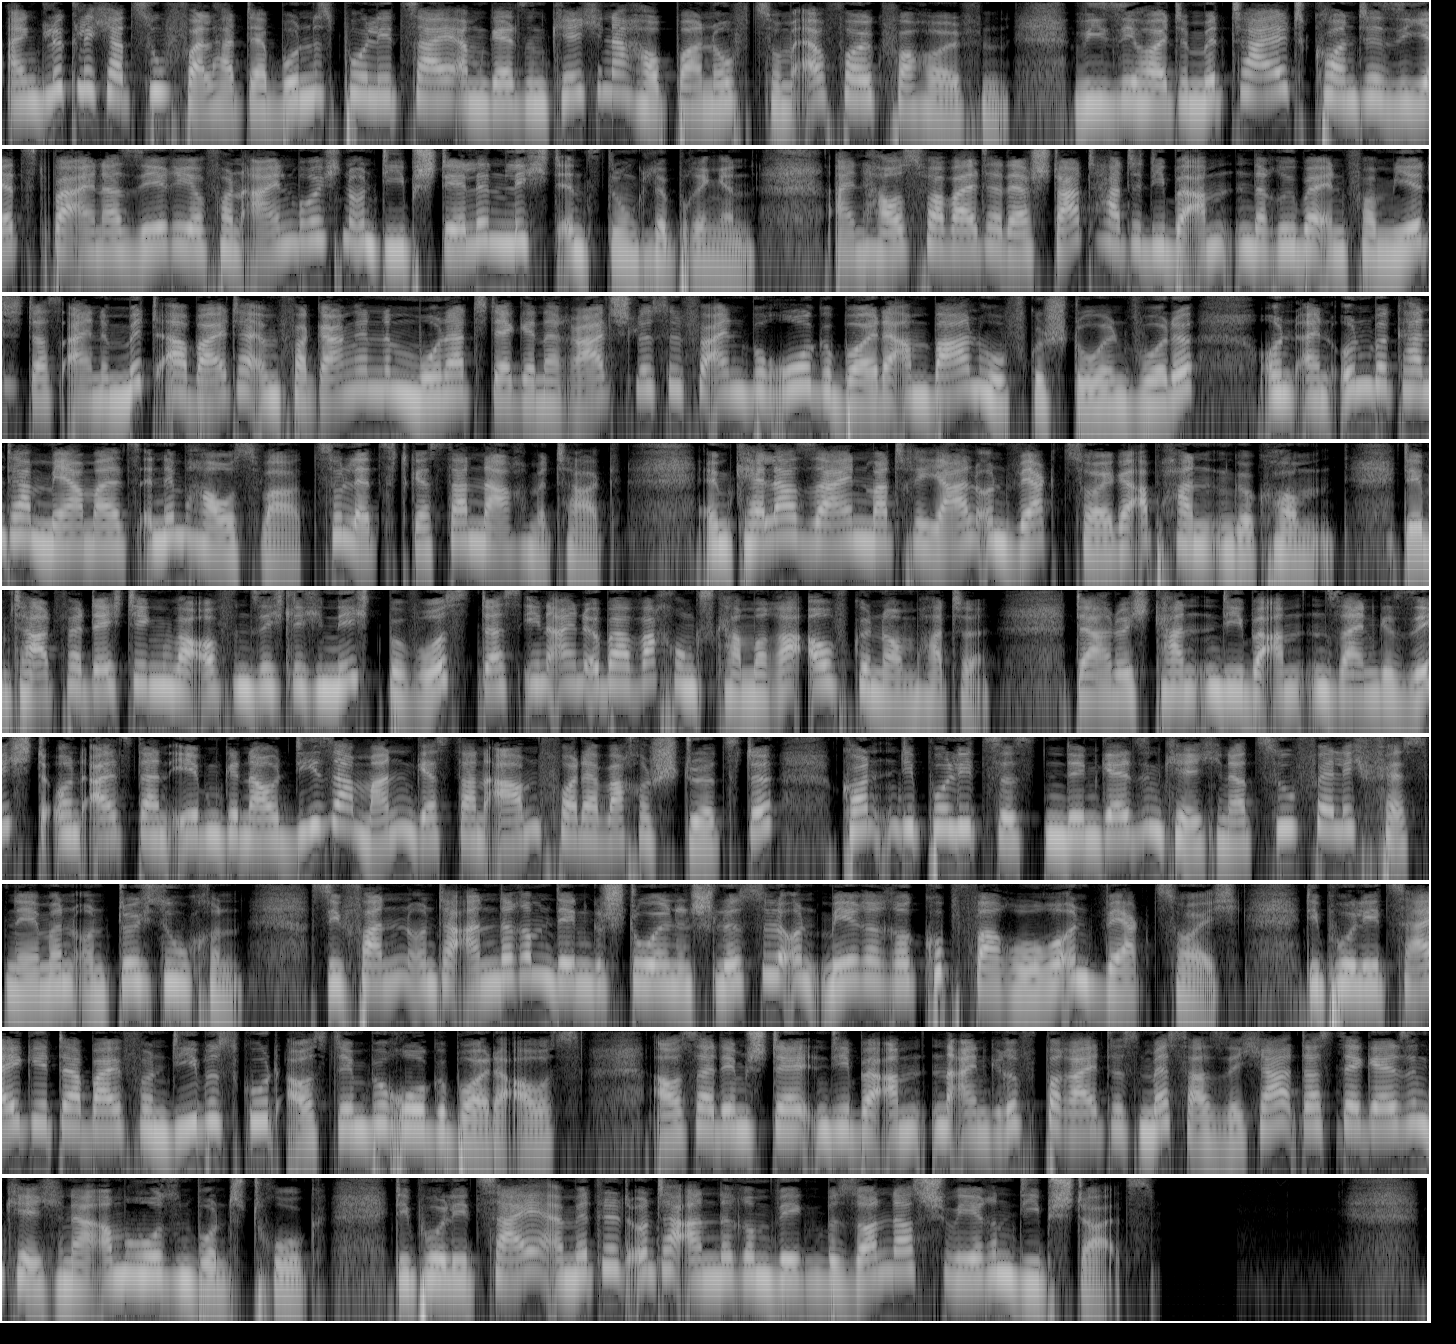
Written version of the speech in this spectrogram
Ein glücklicher Zufall hat der Bundespolizei am Gelsenkirchener Hauptbahnhof zum Erfolg verholfen. Wie sie heute mitteilt, konnte sie jetzt bei einer Serie von Einbrüchen und Diebstählen Licht ins Dunkle bringen. Ein Hausverwalter der Stadt hatte die Beamten darüber informiert, dass einem Mitarbeiter im vergangenen Monat der Generalschlüssel für ein Bürogebäude am Bahnhof gestohlen wurde und ein Unbekannter mehrmals in dem Haus war, zuletzt gestern Nachmittag. Im Keller seien Material und Werkzeuge abhanden gekommen. Dem Tatverdächtigen war offensichtlich nicht bewusst, dass ihn eine Überwachungskamera aufgenommen hatte. Dadurch kannten die Beamten sein Gesicht und als dann eben genau dieser Mann gestern Abend vor der Wache stürzte, konnten die Polizisten den Gelsenkirchener zufällig festnehmen und durchsuchen. Sie fanden unter anderem den gestohlenen Schlüssel und mehrere Kupferrohre und Werkzeug. Die Polizei geht dabei von Diebesgut aus dem Bürogebäude aus. Außerdem stellten die Beamten ein griffbereites Messer sicher, das der Gelsenkirchener am Hosenbund trug. Die Polizei Polizei ermittelt unter anderem wegen besonders schweren Diebstahls.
